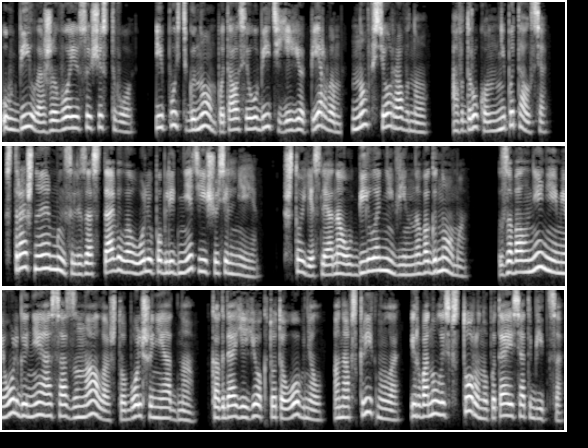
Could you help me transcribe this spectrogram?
убила живое существо. И пусть гном пытался убить ее первым, но все равно. А вдруг он не пытался? Страшная мысль заставила Олю побледнеть еще сильнее. Что, если она убила невинного гнома? За волнениями Ольга не осознала, что больше не одна. Когда ее кто-то обнял, она вскрикнула и рванулась в сторону, пытаясь отбиться.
